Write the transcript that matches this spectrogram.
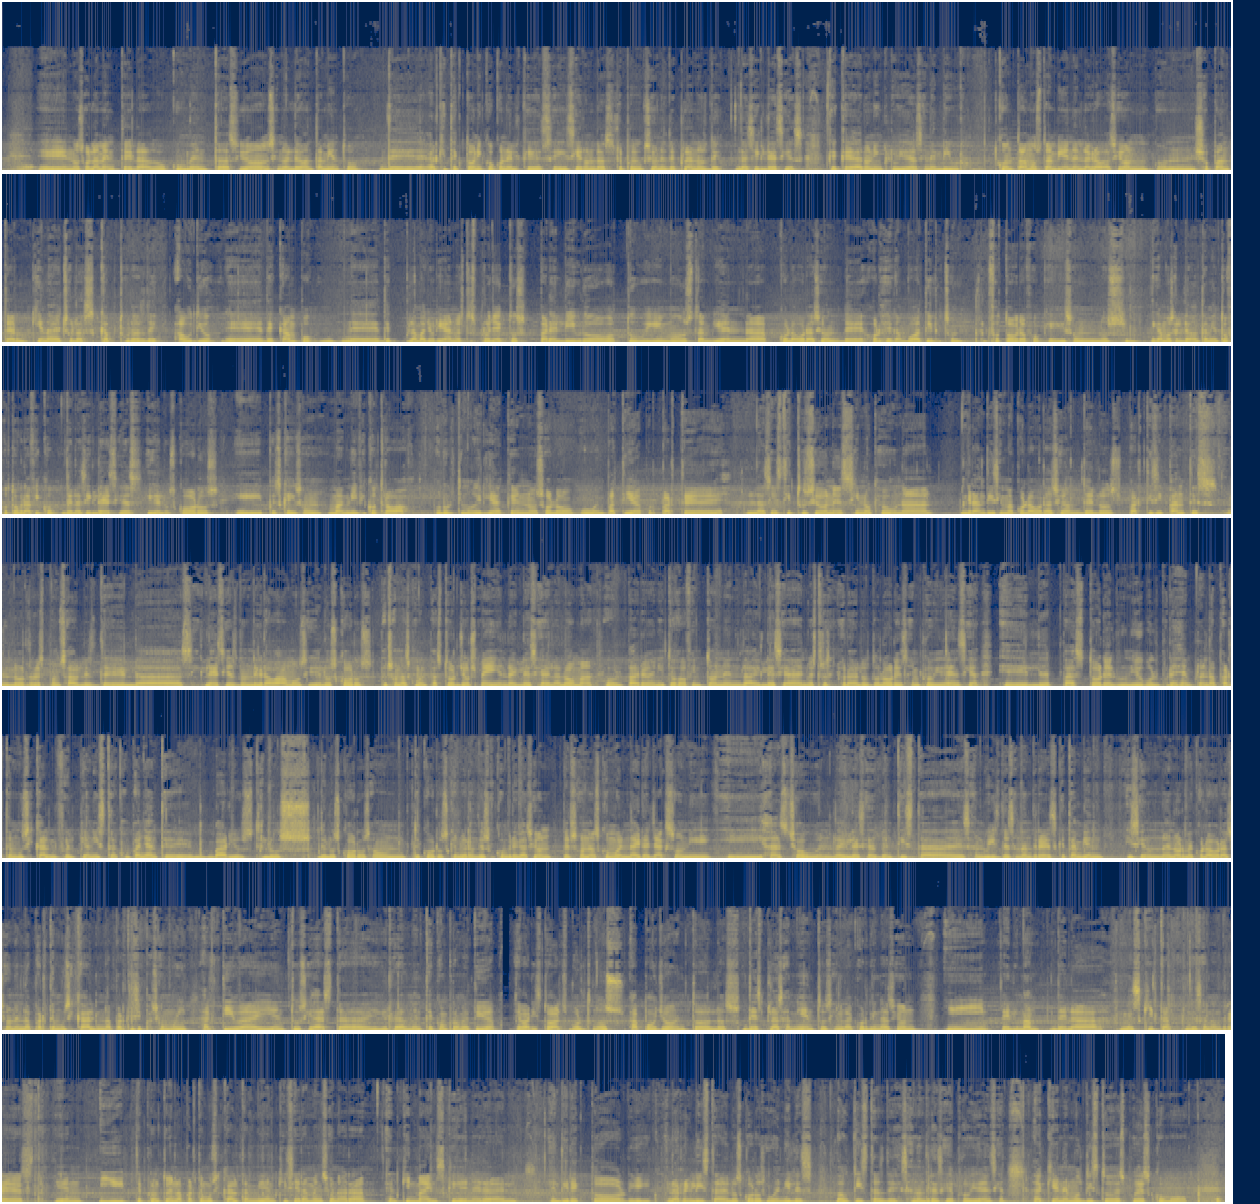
eh, no solamente la documentación, sino el levantamiento de arquitectónico con el que se hicieron las reproducciones de planos de las iglesias que quedaron incluidas en el libro. Contamos también en la grabación con Chopin Term, quien ha hecho las capturas de audio eh, de campo eh, de la mayoría de nuestros proyectos. Para el libro tuvimos también la colaboración de Jorge Gamboa Tillotson, el fotógrafo que hizo unos, digamos, el levantamiento fotográfico de las iglesias y de los coros y pues que hizo un magnífico trabajo. Por último, diría que no solo hubo empatía por parte de las instituciones, sino que hubo una grandísima colaboración de los participantes, los responsables de las iglesias donde grabamos y de los coros, personas como el pastor George May en la iglesia de la Loma o el padre Benito Huffington en la iglesia de Nuestra Señora de los Dolores en Providencia, el pastor El Newbold, por ejemplo, en la parte musical, fue el pianista acompañante de varios de los, de los coros, aún de coros que no eran de su congregación, personas como el Naira Jackson y, y Hans Chow en la iglesia de de San Luis, de San Andrés, que también hicieron una enorme colaboración en la parte musical y una participación muy activa y entusiasta y realmente comprometida. Evaristo Archbold nos apoyó en todos los desplazamientos y en la coordinación y el imán de la mezquita de San Andrés también y de pronto en la parte musical también quisiera mencionar a Elkin Miles quien era el, el director y el arreglista de los coros juveniles bautistas de San Andrés y de Providencia a hemos visto después como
